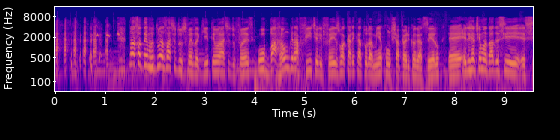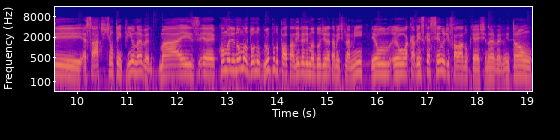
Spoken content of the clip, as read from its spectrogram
Nós só temos duas artes dos fãs aqui. Tem uma arte dos fãs. O Barrão Grafite, ele fez uma caricatura minha com um chapéu de cangaceiro. É, ele já tinha mandado esse, esse, essa arte tinha um tempinho, né, velho? Mas é, como ele não mandou no grupo do Pauta Livre, ele mandou diretamente pra mim. Eu, eu acabei esquecendo de falar no cast, né, velho? Então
